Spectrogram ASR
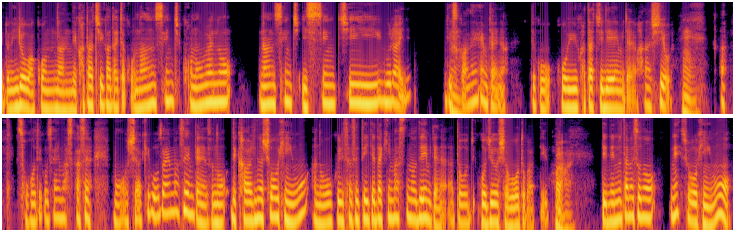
えっとね、色はこんなんで、形がだいたいこう何センチ、このぐらいの何センチ、1センチぐらいですかね、みたいな。で、こう、こういう形で、みたいな話を、うん。そうでございますか、申し訳ございません、みたいな、その、で、代わりの商品を、あの、お送りさせていただきますので、みたいな、あと、ご住所をとかって言って、はいはい。で、念のためそのね、商品を、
